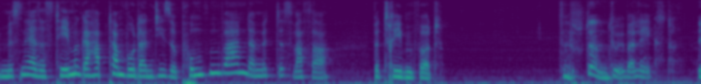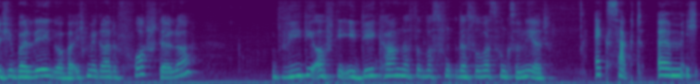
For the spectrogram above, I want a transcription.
Die müssen ja Systeme gehabt haben, wo dann diese Pumpen waren, damit das Wasser betrieben wird. Das stimmt. Du überlegst. Ich überlege, weil ich mir gerade vorstelle, wie die auf die Idee kam, dass sowas, dass sowas funktioniert. Exakt. Ähm, ich,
